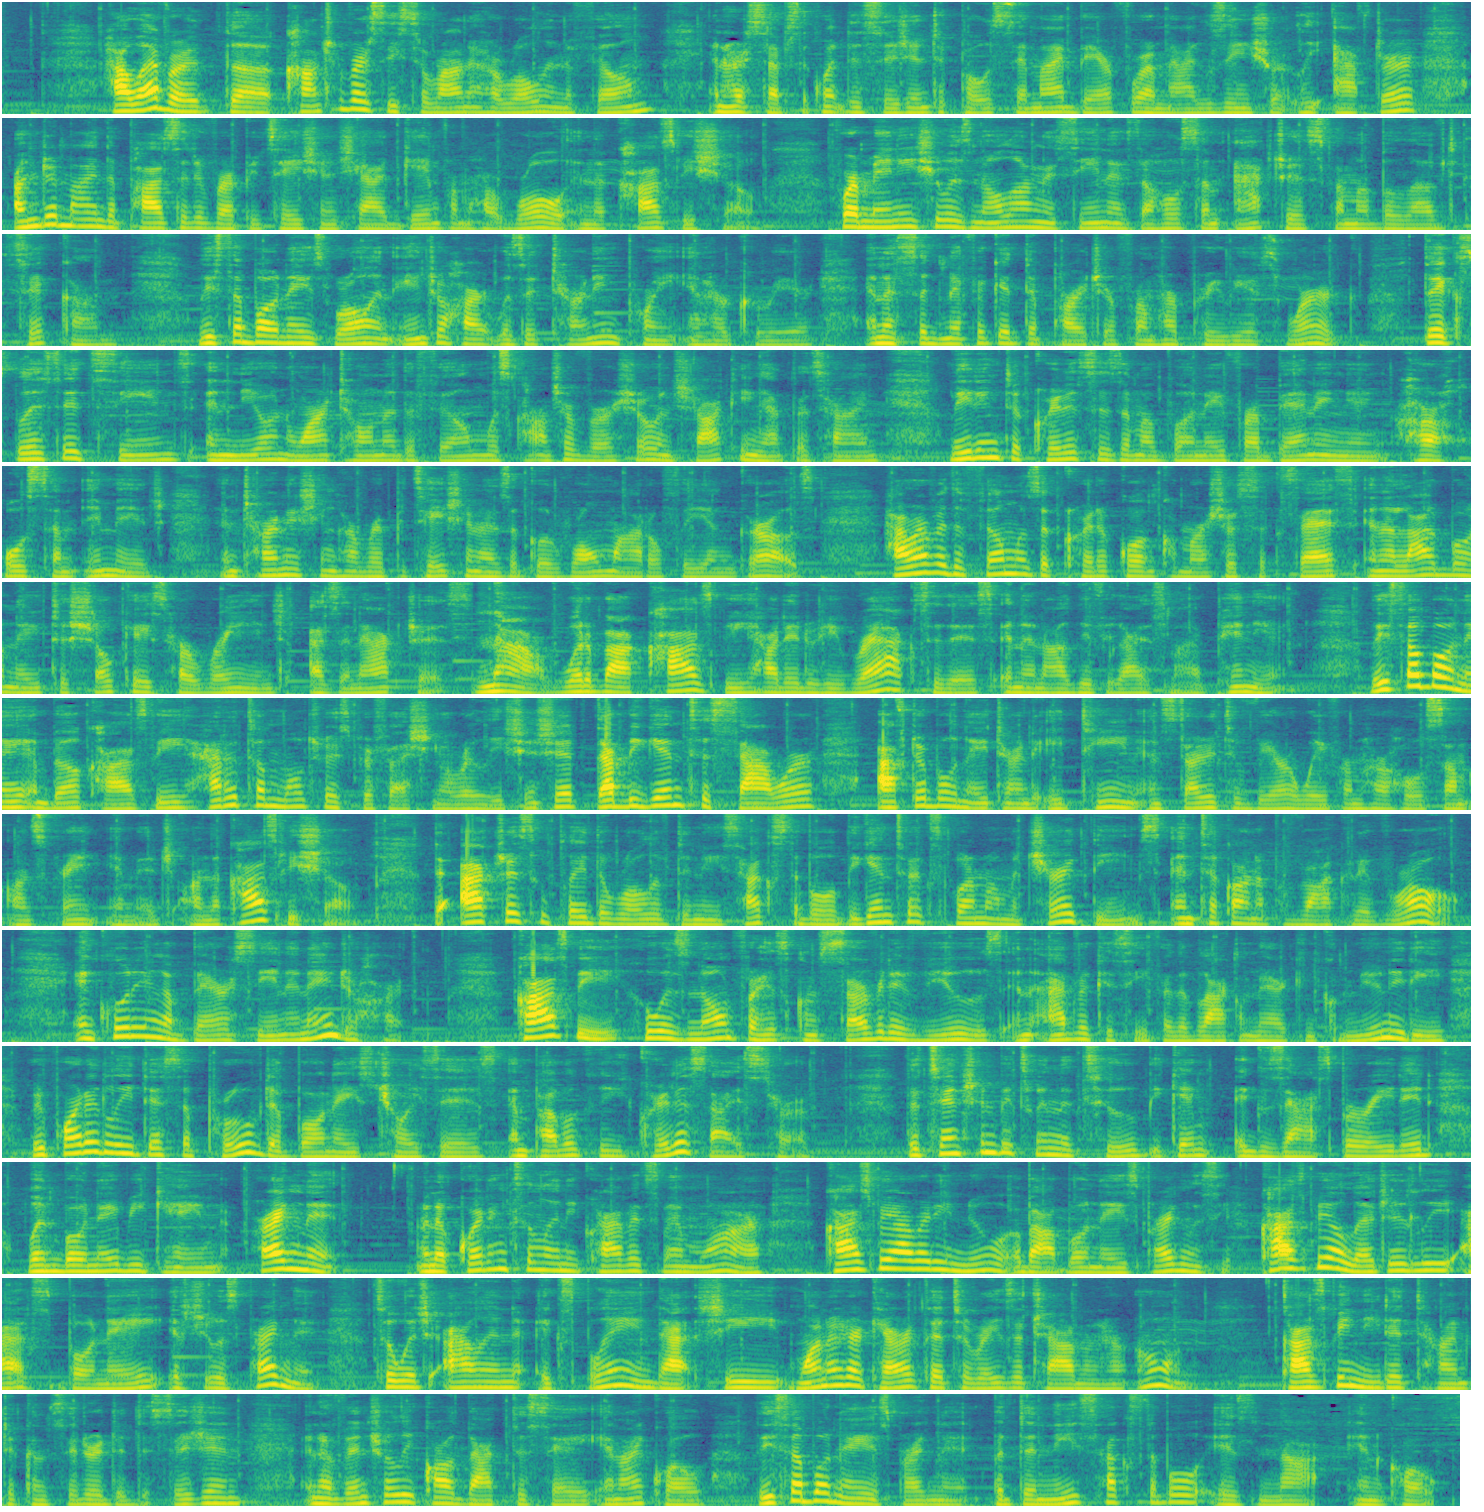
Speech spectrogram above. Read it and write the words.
However, the controversy surrounding her role in the film and her subsequent decision to pose semi bare for a magazine shortly after undermined the positive reputation she had gained from her role in The Cosby Show. For many, she was no longer seen as the wholesome actress from a beloved sitcom. Lisa Bonet's role in Angel Heart was a turning point in her career and a significant departure from her previous work. The explicit scenes and neo noir tone of the film was controversial and shocking at the time, leading to criticism of Bonet for abandoning her wholesome image and tarnishing her reputation as a good role model for young girls. However, the film was a critical and commercial success and allowed Bonet to showcase her range as an actress. Now, what about Cosby? How did he react to this? And then I'll give you guys my opinion. Lisa Bonet and Bill Cosby had a tumultuous professional relationship that began to sour after Bonet turned 18 and started to veer away from her wholesome on-screen image on The Cosby Show. The actress who played the role of Denise Huxtable began to explore more mature themes and took on a provocative role, including a bare scene in Angel Heart. Cosby, who is known for his conservative views and advocacy for the black American community, reportedly disapproved of Bonet's choices and publicly criticized her. The tension between the two became exasperated when Bonet became pregnant. And according to Lenny Kravitz's memoir, Cosby already knew about Bonet's pregnancy. Cosby allegedly asked Bonet if she was pregnant, to which Allen explained that she wanted her character to raise a child on her own. Cosby needed time to consider the decision and eventually called back to say, and I quote, Lisa Bonet is pregnant, but Denise Huxtable is not, end quote.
